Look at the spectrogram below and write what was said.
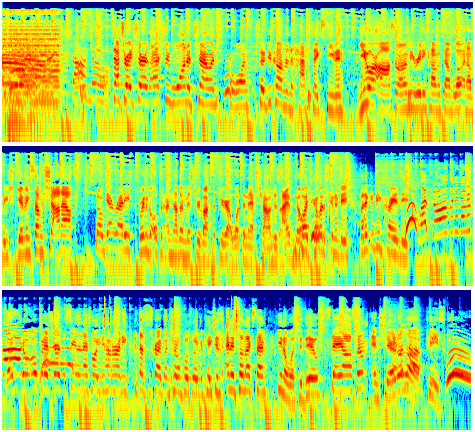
Oh, no. That's right, Sharers. I actually won a challenge for once. So if you commented hashtag Stephen, you are awesome. I'm gonna be reading comments down below and I'll be giving some shout outs so get ready. We're gonna go open another mystery box to figure out what the next challenge is. I have no idea what it's gonna be, but it could be crazy. Woo, let's go open another box. Let's go open it, Sharers. We'll see you in the next vlog. If you haven't already, hit that subscribe button, turn on post notifications, and until next time, you know what to do. Stay awesome and share, the, love. Peace. Woo!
